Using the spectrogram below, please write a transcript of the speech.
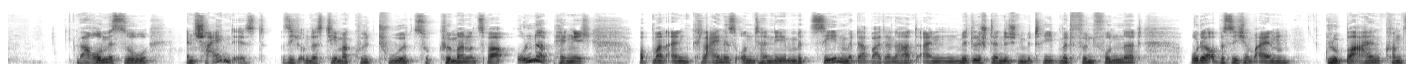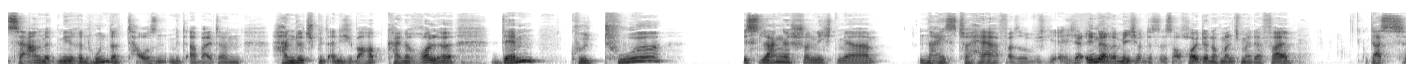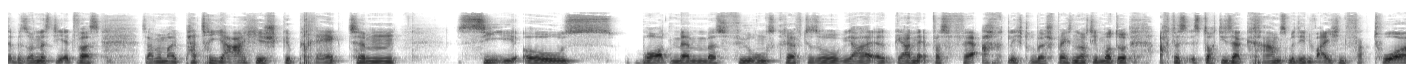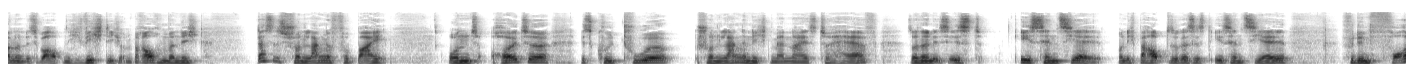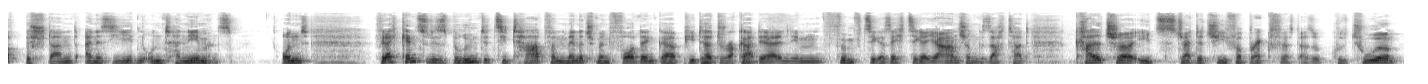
warum es so entscheidend ist, sich um das Thema Kultur zu kümmern. Und zwar unabhängig, ob man ein kleines Unternehmen mit zehn Mitarbeitern hat, einen mittelständischen Betrieb mit 500 oder ob es sich um einen globalen Konzern mit mehreren hunderttausend Mitarbeitern handelt, spielt eigentlich überhaupt keine Rolle, denn Kultur ist lange schon nicht mehr nice to have. Also ich, ich erinnere mich, und das ist auch heute noch manchmal der Fall, dass besonders die etwas, sagen wir mal, patriarchisch geprägten CEOs, Board-Members, Führungskräfte so ja äh, gerne etwas verachtlich drüber sprechen, nach dem Motto, ach, das ist doch dieser Krams mit den weichen Faktoren und ist überhaupt nicht wichtig und brauchen wir nicht. Das ist schon lange vorbei. Und heute ist Kultur schon lange nicht mehr nice to have, sondern es ist essentiell. Und ich behaupte sogar, es ist essentiell für den Fortbestand eines jeden Unternehmens. Und Vielleicht kennst du dieses berühmte Zitat von Management-Vordenker Peter Drucker, der in den 50er, 60er Jahren schon gesagt hat, Culture eats strategy for breakfast, also Kultur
